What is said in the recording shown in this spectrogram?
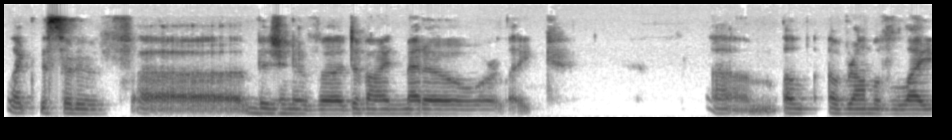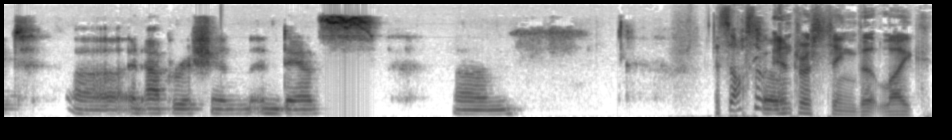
like this sort of uh, vision of a divine meadow or like um, a, a, realm of light, uh, an apparition and dance. Um, it's also so, interesting that like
